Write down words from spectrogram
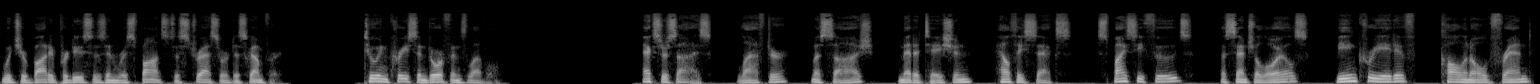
which your body produces in response to stress or discomfort. To increase endorphins level. Exercise, laughter, massage, meditation, healthy sex, spicy foods, essential oils, being creative, call an old friend,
